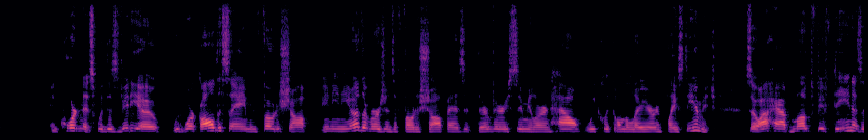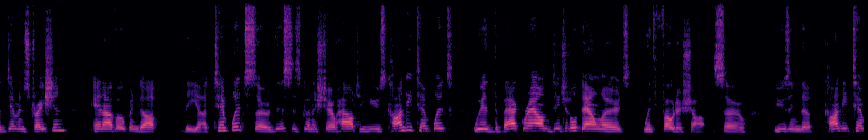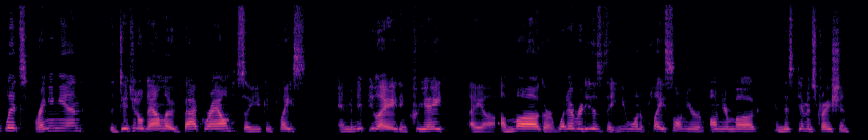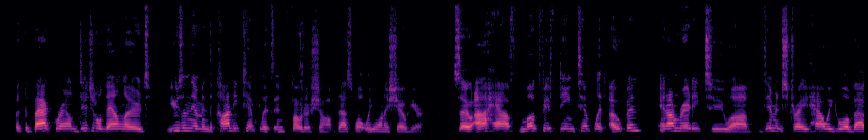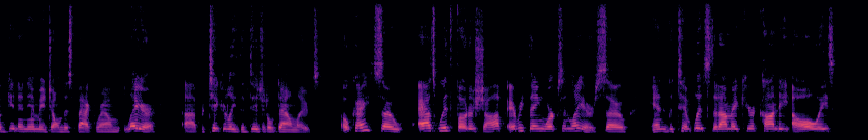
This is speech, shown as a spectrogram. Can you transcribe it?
in coordinates with this video would work all the same in Photoshop and any other versions of Photoshop as it, they're very similar in how we click on the layer and place the image. So I have Mug 15 as a demonstration and I've opened up the uh, templates. So this is going to show how to use Conde templates with the background digital downloads with Photoshop. So using the Conde templates, bringing in the digital download background so you can place and manipulate and create a, uh, a mug or whatever it is that you want to place on your on your mug in this demonstration. But the background digital downloads using them in the Conde templates in Photoshop that's what we want to show here. So I have mug 15 template open and I'm ready to uh, demonstrate how we go about getting an image on this background layer uh, particularly the digital downloads. Okay, so as with Photoshop, everything works in layers. So in the templates that I make here at Conde, I always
